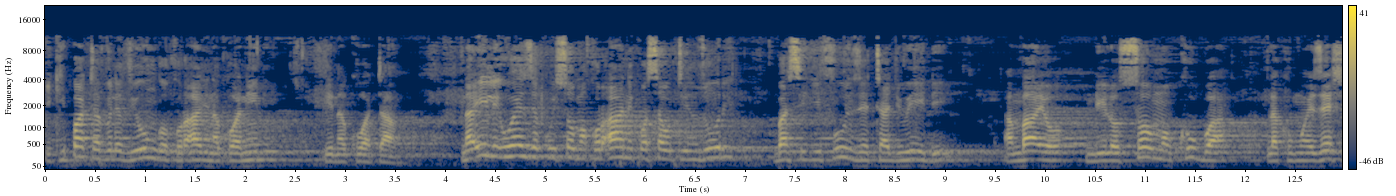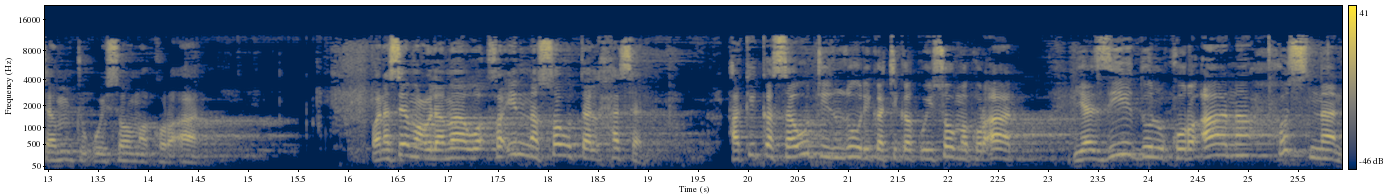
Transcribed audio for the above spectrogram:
Ikipata vile viungo Qur'ani inakuwa nini? Inakuwa tamu na ili uweze kuisoma Qur'ani kwa sauti nzuri basi jifunze tajwidi ambayo ndilo somo kubwa la kumwezesha mtu kuisoma Qur'an wanasema ulama fa inna sauta alhasan hakika sauti nzuri katika kuisoma Qur'an yazidu alqur'ana husnan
